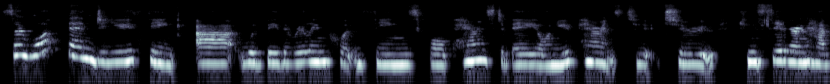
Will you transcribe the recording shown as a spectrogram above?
So, what then do you think uh, would be the really important things for parents to be or new parents to to consider and have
